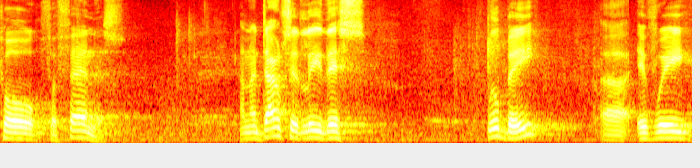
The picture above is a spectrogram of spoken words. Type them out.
call for fairness. And undoubtedly, this will be, uh, if we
